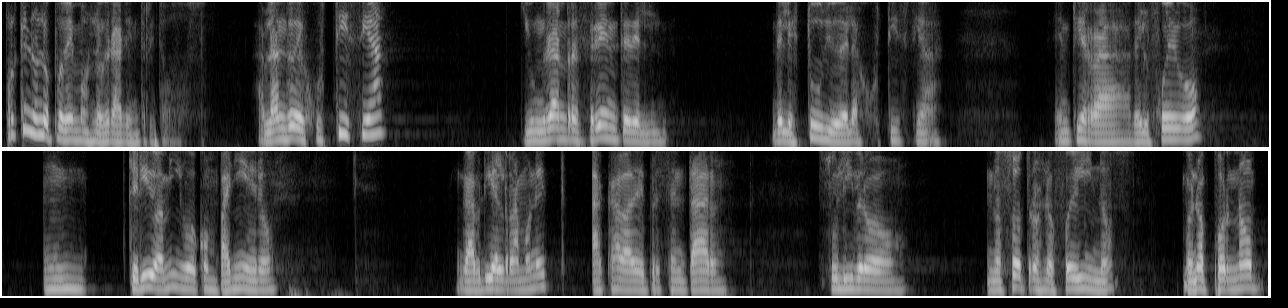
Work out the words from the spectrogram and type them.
¿por qué no lo podemos lograr entre todos? Hablando de justicia, y un gran referente del, del estudio de la justicia en Tierra del Fuego, un querido amigo, compañero, Gabriel Ramonet, acaba de presentar su libro Nosotros los Fueguinos. Bueno, por no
